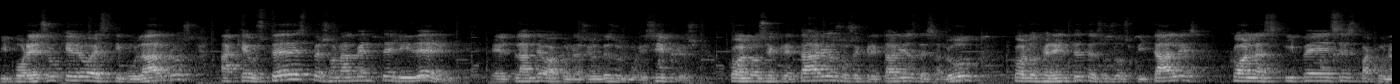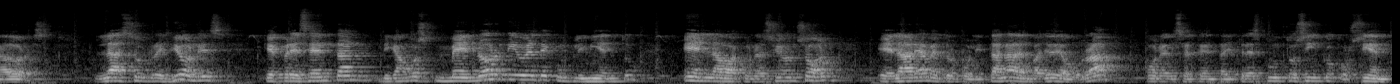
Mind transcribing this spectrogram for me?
y por eso quiero estimularlos a que ustedes personalmente lideren el plan de vacunación de sus municipios con los secretarios o secretarias de salud, con los gerentes de sus hospitales, con las IPS vacunadoras. Las subregiones que presentan, digamos, menor nivel de cumplimiento en la vacunación son el área metropolitana del Valle de Aburrá con el 73.5%,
